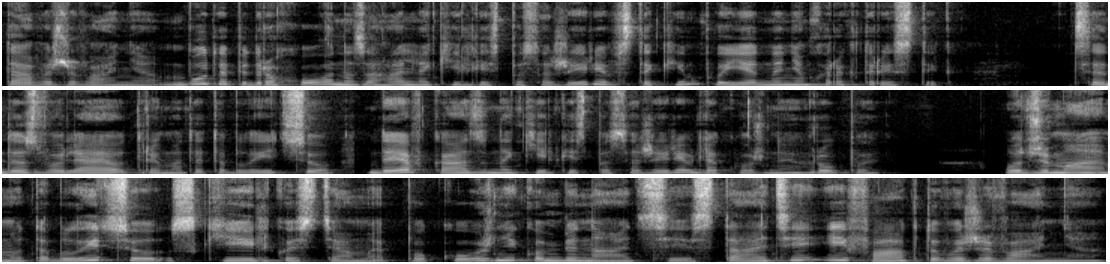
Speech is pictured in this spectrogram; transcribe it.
та виживання буде підрахована загальна кількість пасажирів з таким поєднанням характеристик. Це дозволяє отримати таблицю, де вказана кількість пасажирів для кожної групи. Отже, маємо таблицю з кількостями по кожній комбінації статі і факту виживання.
